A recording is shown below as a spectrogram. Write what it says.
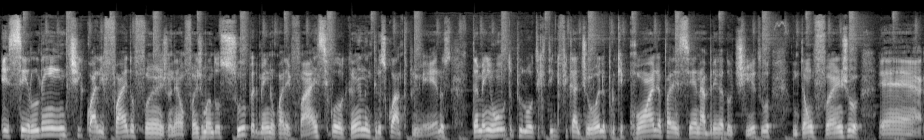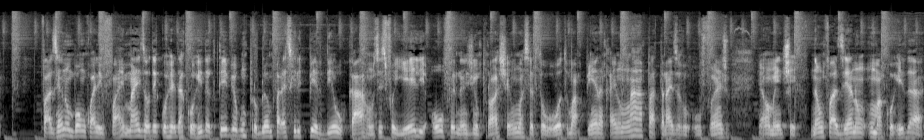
Excelente qualify do Fanjo, né? O Fanjo mandou super bem no qualify, se colocando entre os quatro primeiros. Também outro piloto que tem que ficar de olho, porque pode aparecer na briga do título. Então o Fanjo é, fazendo um bom qualify, mas ao decorrer da corrida teve algum problema, parece que ele perdeu o carro, não sei se foi ele ou o Fernandinho Prost, um acertou o outro, uma pena, caindo lá para trás o, o Fanjo, realmente não fazendo uma corrida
